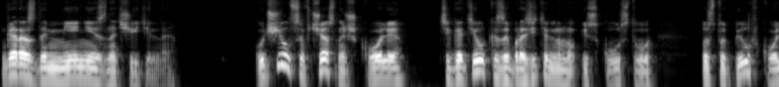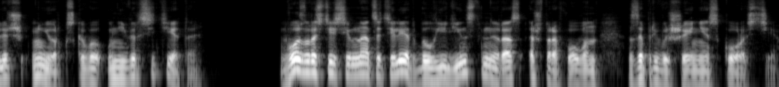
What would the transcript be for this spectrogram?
гораздо менее значительно. Учился в частной школе, тяготел к изобразительному искусству, поступил в колледж Нью-Йоркского университета. В возрасте 17 лет был единственный раз оштрафован за превышение скорости.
